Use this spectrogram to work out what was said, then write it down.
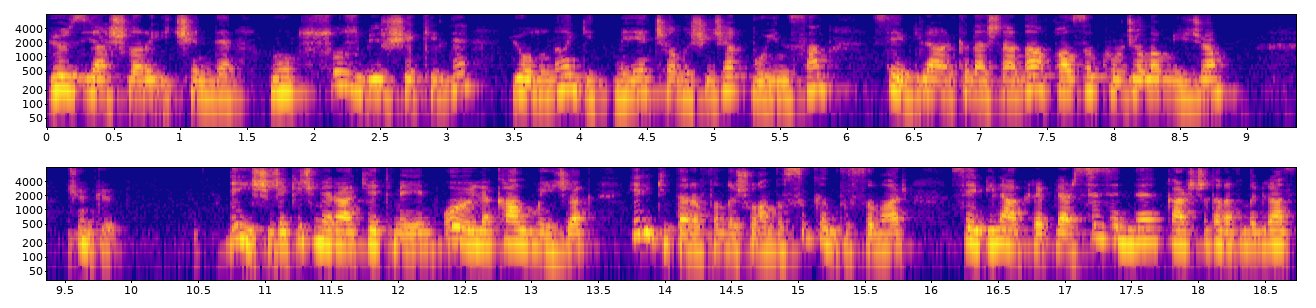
Gözyaşları içinde mutsuz bir şekilde yoluna gitmeye çalışacak bu insan. Sevgili arkadaşlar daha fazla kurcalamayacağım. Çünkü değişecek hiç merak etmeyin. O öyle kalmayacak. Her iki tarafında şu anda sıkıntısı var. Sevgili akrepler sizin de karşı tarafında biraz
